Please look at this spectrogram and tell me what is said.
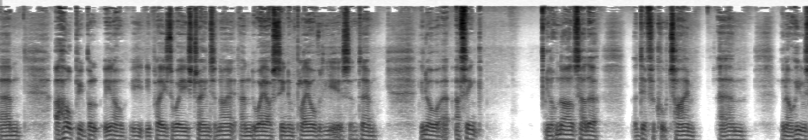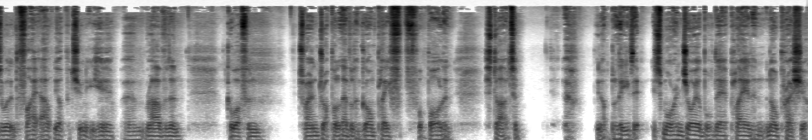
Um, I hope he, you know, he, he, plays the way he's trained tonight and the way I've seen him play over the years. And, um, you know, I, I, think, you know, Nyal's had a, a difficult time. Um, you know, he was willing to fight out the opportunity here um, rather than go off and try and drop a level and go and play f- football and start to, you know, believe that it's more enjoyable there playing and no pressure.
